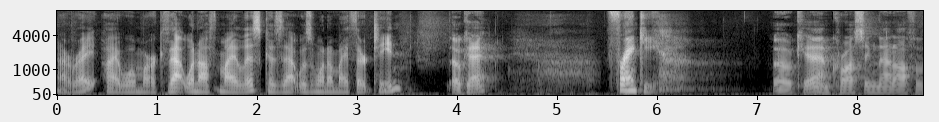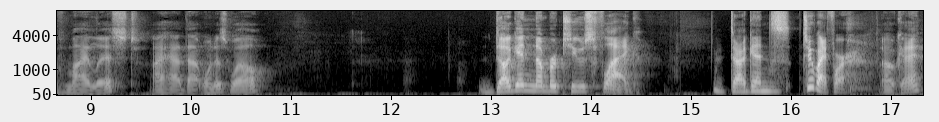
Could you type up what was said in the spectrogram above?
All right, I will mark that one off my list because that was one of my 13. Okay. Frankie. Okay, I'm crossing that off of my list. I had that one as well. Duggan number two's flag. Duggan's two by four. Okay.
